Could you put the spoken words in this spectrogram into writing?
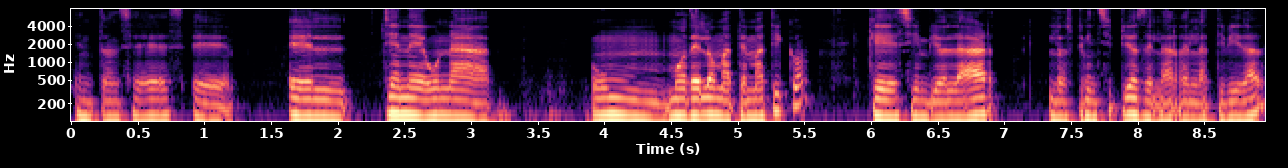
Entonces, eh, él tiene una un modelo matemático que sin violar los principios de la relatividad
